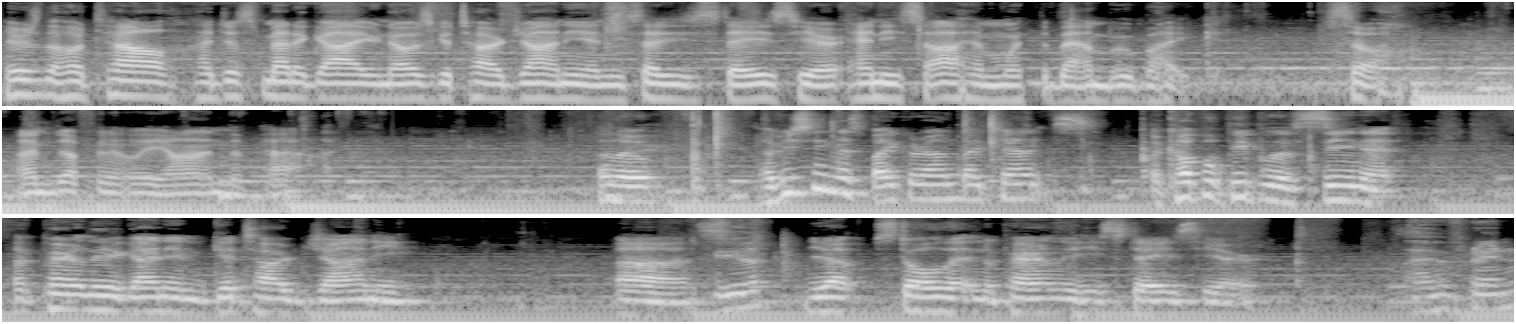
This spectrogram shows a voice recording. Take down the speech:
here's the hotel. I just met a guy who knows Guitar Johnny and he said he stays here and he saw him with the bamboo bike. So I'm definitely on the path. Hello. Have you seen this bike around by chance? A couple people have seen it. Apparently, a guy named Guitar Johnny. Uh, s- Here? Yep, stole it, and apparently he stays here. I have a friend.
